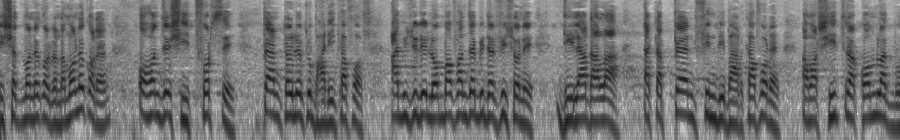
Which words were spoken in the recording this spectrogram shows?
নিষেধ মনে করবেন না। মনে করেন, অহন যে শীত পড়ছে প্যান্ট হইল একটু ভারী কাপড়। আমি যদি লম্বা পাঞ্জাবিটার পিছনে ঢিলা ডালা, একটা প্যান্ট ফিন্দি ভার কাপড়ের, আমার শীতটা কম লাগবো।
